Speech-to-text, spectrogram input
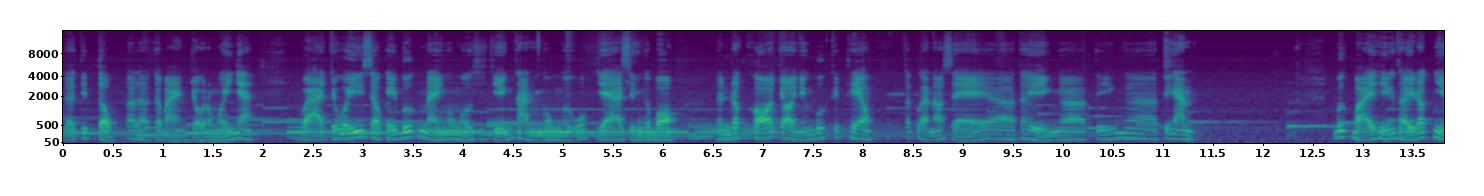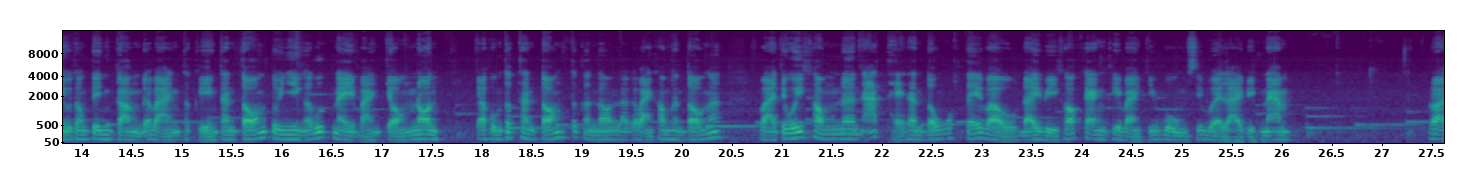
để tiếp tục. Đó là các bạn chọn đồng ý nha. Và chú ý sau khi bước này ngôn ngữ sẽ chuyển thành ngôn ngữ quốc gia Singapore nên rất khó cho những bước tiếp theo. Tức là nó sẽ à, thể hiện à, tiếng tiếng Anh. Bước 7 hiển thị rất nhiều thông tin cần để bạn thực hiện thanh toán. Tuy nhiên ở bước này bạn chọn non cho phương thức thanh toán, tức là non là các bạn không thanh toán á. Và chú ý không nên áp thẻ thanh toán quốc tế vào đây vì khó khăn khi bạn chuyển vùng sẽ về lại Việt Nam. Rồi,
